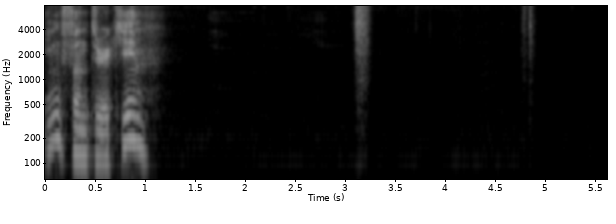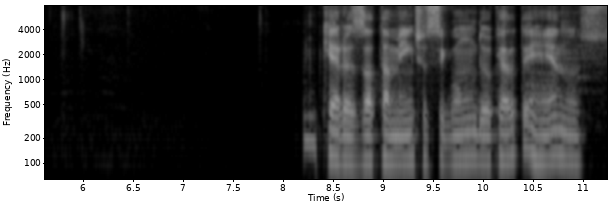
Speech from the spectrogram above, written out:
Infantry aqui. Não quero exatamente o segundo, eu quero terrenos.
